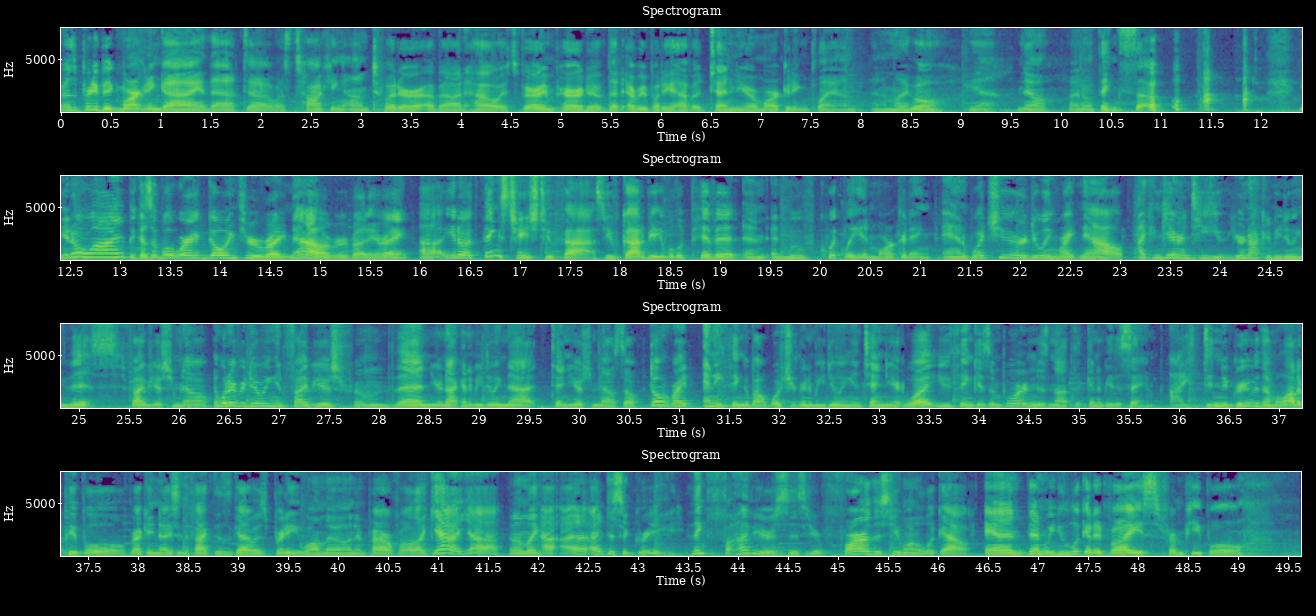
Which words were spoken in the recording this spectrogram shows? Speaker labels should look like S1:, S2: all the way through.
S1: There was a pretty big marketing guy that uh, was talking on Twitter about how it's very imperative that everybody have a 10 year marketing plan. And I'm like, oh, yeah, no, I don't think so. You know why? Because of what we're going through right now, everybody, right? Uh, you know, things change too fast. You've got to be able to pivot and, and move quickly in marketing. And what you're doing right now, I can guarantee you, you're not going to be doing this five years from now. And whatever you're doing in five years from then, you're not going to be doing that 10 years from now. So don't write anything about what you're going to be doing in 10 years. What you think is important is not going to be the same. I didn't agree with him. A lot of people recognizing the fact that this guy was pretty well known and powerful, like, yeah, yeah. And I'm like, I, I, I disagree. I think five years is your farthest you want to look out. And then when you look at advice from people,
